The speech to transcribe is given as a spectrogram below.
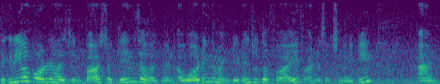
Degree of order has been passed against the husband, awarding the maintenance to the wife under Section 18 and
